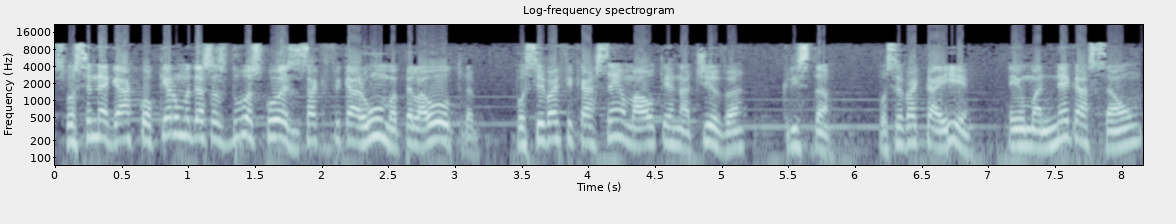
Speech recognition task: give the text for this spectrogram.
se você negar qualquer uma dessas duas coisas, sacrificar uma pela outra, você vai ficar sem uma alternativa cristã. Você vai cair em uma negação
